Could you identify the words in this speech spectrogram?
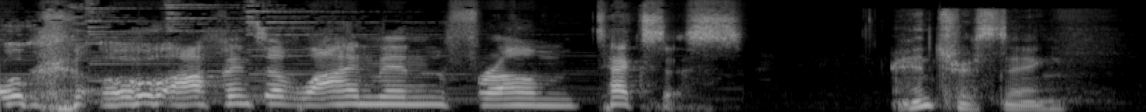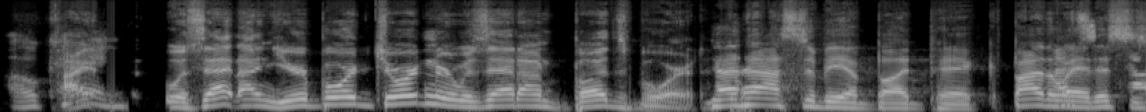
Oh, oh, offensive lineman from Texas. Interesting. Okay. I, was that on your board, Jordan, or was that on Bud's board? That has to be a Bud pick. By the That's way, this is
